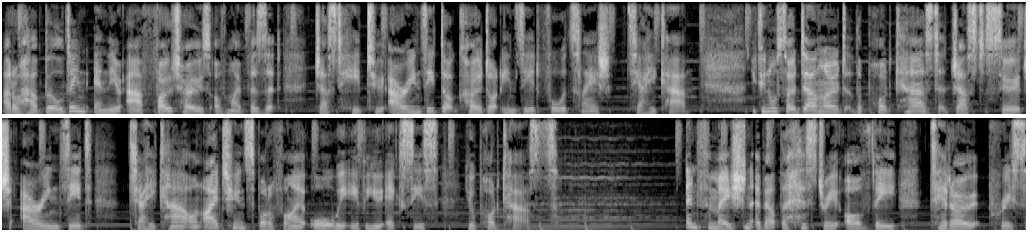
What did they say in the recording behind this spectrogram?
Aroha Building, and there are photos of my visit. Just head to rnz.co.nz forward slash tiahika. You can also download the podcast, just search RNZ Te Ahi Kaa on iTunes, Spotify, or wherever you access your podcasts. Information about the history of the Te Rau Press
